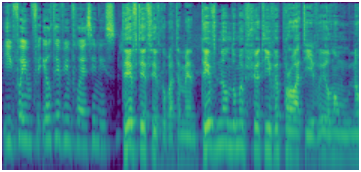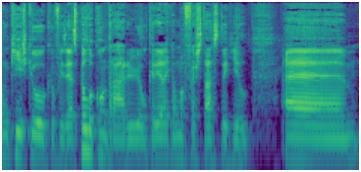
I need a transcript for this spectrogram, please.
E foi, ele teve influência nisso? Teve, teve, teve, completamente. Teve não de uma perspectiva proativa, ele não, não quis que eu, que eu fizesse, pelo contrário, ele queria que eu me afastasse daquilo. Uh,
